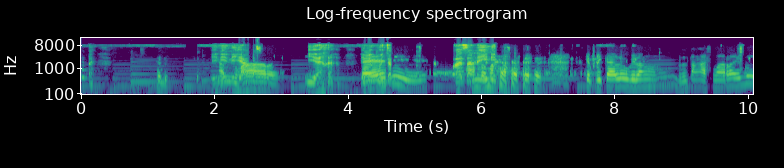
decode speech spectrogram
Aduh. Ini nih yang Asmara. iya. Ini puncak sih bahasannya ini. ketika lu bilang tentang asmara itu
